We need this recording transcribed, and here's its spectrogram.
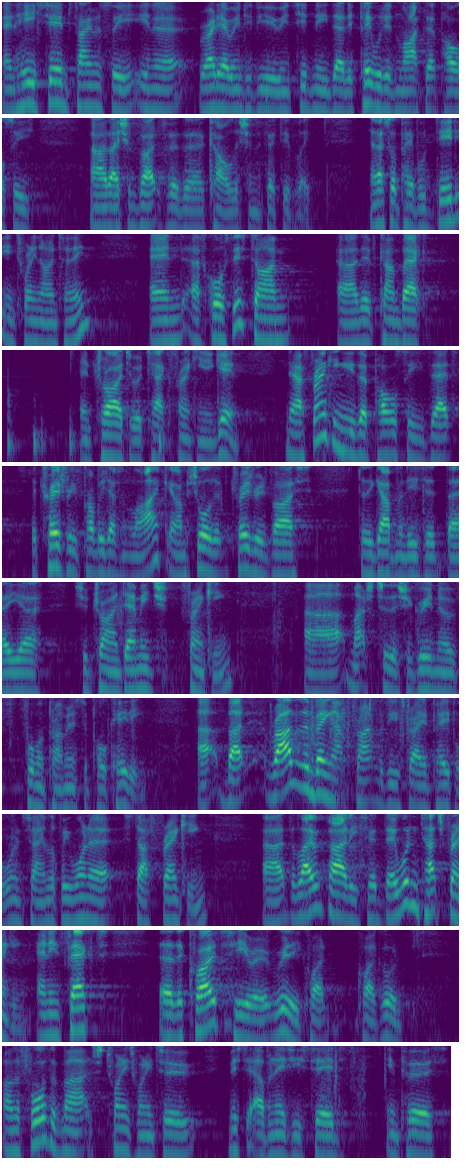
and he said famously in a radio interview in Sydney that if people didn't like that policy, uh, they should vote for the coalition effectively. Now, that's what people did in 2019, and of course this time uh, they've come back and tried to attack franking again. Now, franking is a policy that the Treasury probably doesn't like, and I'm sure that the Treasury advice to the government is that they uh, should try and damage franking, uh, much to the chagrin of former Prime Minister Paul Keating. Uh, but rather than being upfront with the Australian people and saying, look, we want to stuff franking, uh, the Labor Party said they wouldn't touch franking. And in fact, uh, the quotes here are really quite, quite good. On the 4th of March 2022, Mr Albanese said in Perth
